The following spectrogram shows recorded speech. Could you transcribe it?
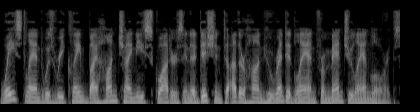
Wasteland was reclaimed by Han Chinese squatters in addition to other Han who rented land from Manchu landlords.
